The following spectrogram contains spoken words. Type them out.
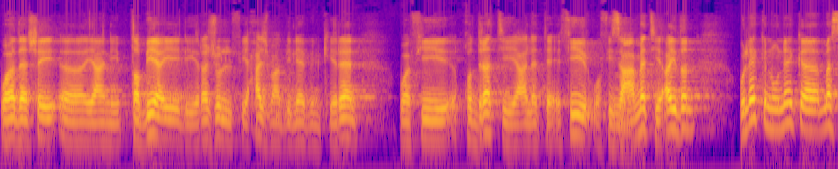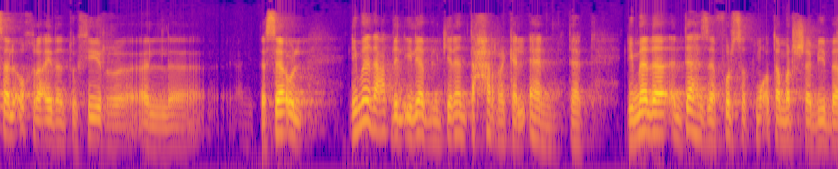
وهذا شيء يعني طبيعي لرجل في حجم عبد الله بن كيران وفي قدرته على التأثير وفي زعامته أيضا. ولكن هناك مسألة أخرى أيضا تثير التساؤل. لماذا عبد الإله بن كيران تحرك الآن لماذا انتهز فرصة مؤتمر شبيبة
